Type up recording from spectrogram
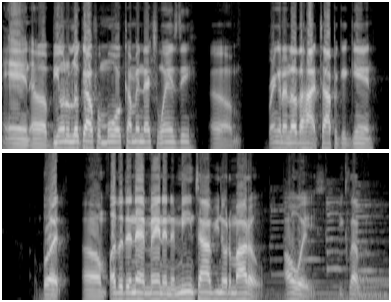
and uh, be on the lookout for more coming next Wednesday. Um, bringing another hot topic again. But um, other than that, man, in the meantime, you know the motto: always be clever.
